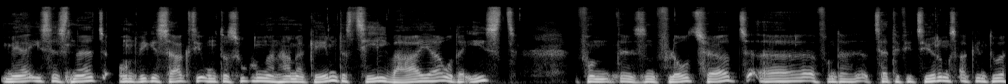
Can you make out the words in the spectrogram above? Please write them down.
mehr ist es nicht. Und wie gesagt, die Untersuchungen haben ergeben, das Ziel war ja oder ist, von diesem Flow Cert, äh, von der Zertifizierungsagentur.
